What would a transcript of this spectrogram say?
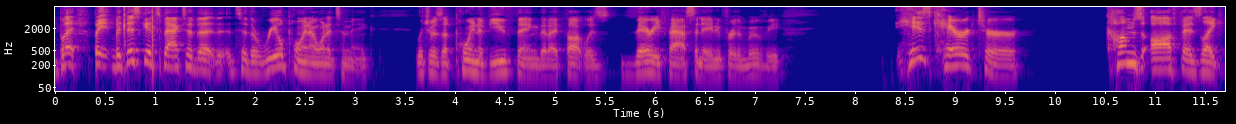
but but but this gets back to the to the real point I wanted to make, which was a point of view thing that I thought was very fascinating for the movie. His character comes off as like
